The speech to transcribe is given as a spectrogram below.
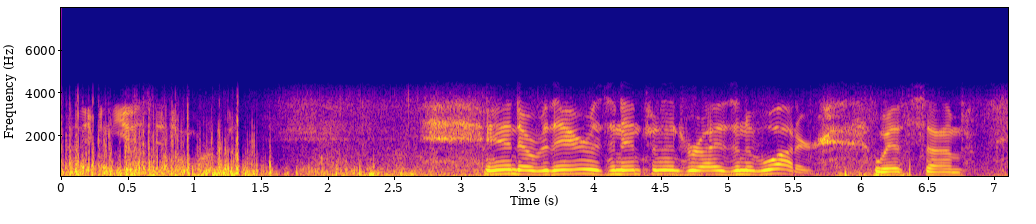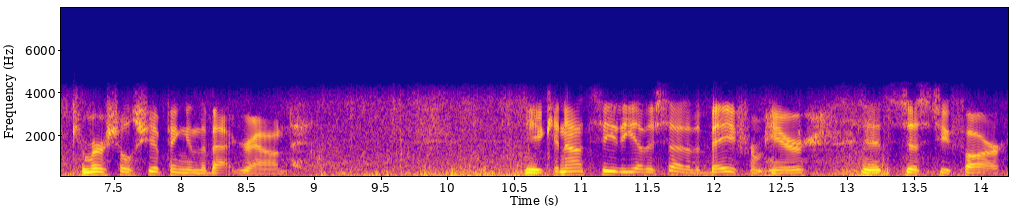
not even used anymore. But... And over there is an infinite horizon of water with some commercial shipping in the background. You cannot see the other side of the bay from here. It's just too far.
